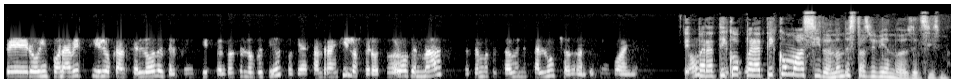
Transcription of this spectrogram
pero Infonavit sí lo canceló desde el principio, entonces los vecinos pues ya están tranquilos, pero todos los demás pues hemos estado en esta lucha durante cinco años. Eh, para ti, para ti, ¿cómo ha sido? ¿En dónde estás viviendo desde el sismo?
